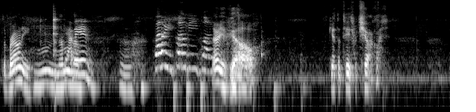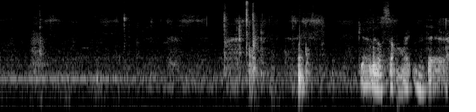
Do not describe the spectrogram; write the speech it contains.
It's a brownie. Mm, num num. Uh, Bunny, bunny, bunny. there you go. Get the taste for chocolate. A little something right in there.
